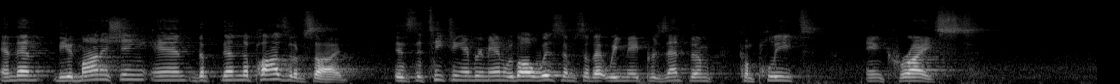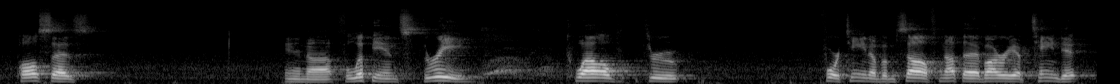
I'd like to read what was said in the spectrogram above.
And then the admonishing and the, then the positive side is the teaching every man with all wisdom so that we may present them complete in Christ. Paul says, in uh, Philippians 3 12 through 14 of himself. Not that I've already obtained it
